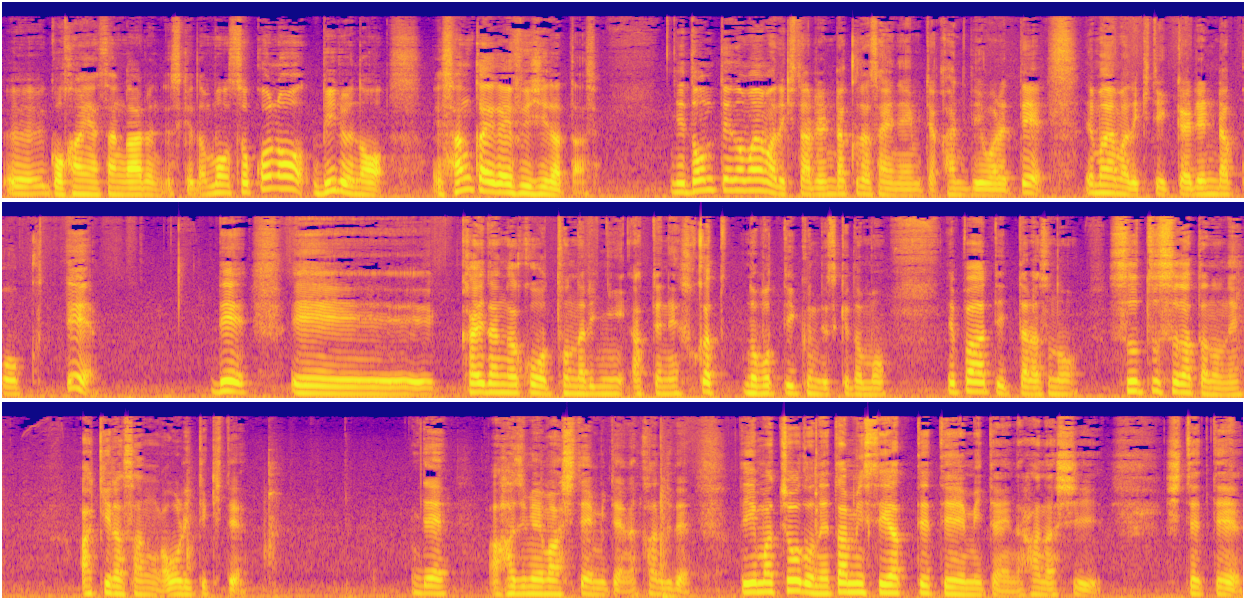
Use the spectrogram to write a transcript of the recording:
うご飯屋さんがあるんですけども、そこのビルの3階が FEC だったんですよ。で、ドンテの前まで来たら連絡くださいね、みたいな感じで言われて、で、前まで来て一回連絡を送って、で、えー、階段がこう隣にあってね、深く登っていくんですけども、で、パーって行ったらそのスーツ姿のね、アキラさんが降りてきて、で、あ、はじめまして、みたいな感じで。で、今ちょうどネタ見せやってて、みたいな話してて、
